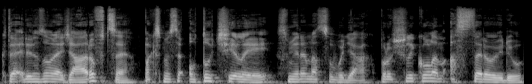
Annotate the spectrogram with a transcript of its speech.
k té Edisonové žárovce, pak jsme se otočili směrem na Svobodák, prošli kolem asteroidu,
